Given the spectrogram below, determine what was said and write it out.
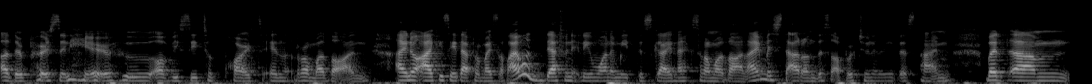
other person here who obviously took part in Ramadan. I know I can say that for myself. I would definitely want to meet this guy next Ramadan. I missed out on this opportunity this time. But um,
